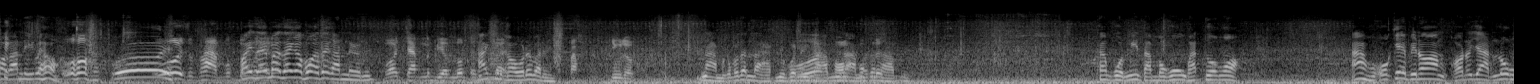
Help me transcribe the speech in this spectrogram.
อกันอีกแล้ว โอ้ย โอ้ยสภาพบไปใส่มาใส่กับพ่อใส่กันเลยนี่บ่จัดระเบียบรถหากินเขาได้บ่นี้ไปอยู่เดี๋ยว น้ำมันก็บ่ทันดาบอยู่บนโอ้ยน้ำน้ำมันบคุทัณ นดาบทางบนดมีตำบังหงพัดตัวงอ อ้าวโอเคพี่น้อง ขออนุญาตลง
